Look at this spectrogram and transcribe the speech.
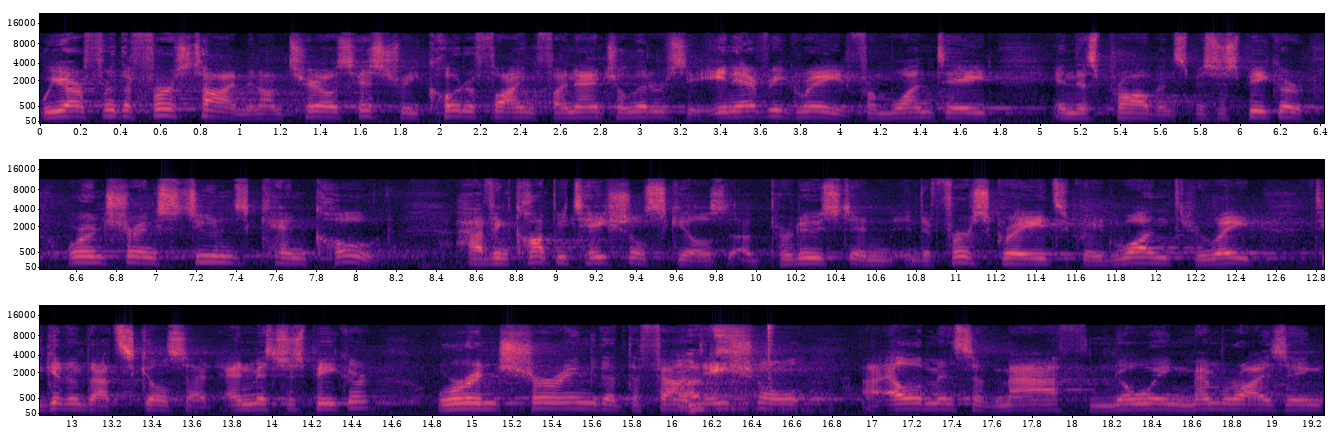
We are, for the first time in Ontario's history, codifying financial literacy in every grade from 1 to 8 in this province. Mr. Speaker, we're ensuring students can code having computational skills uh, produced in, in, the first grades, grade 1 through 8, to give them that skill set. And, Mr. Speaker, we're ensuring that the foundational uh, elements of math, knowing, memorizing,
